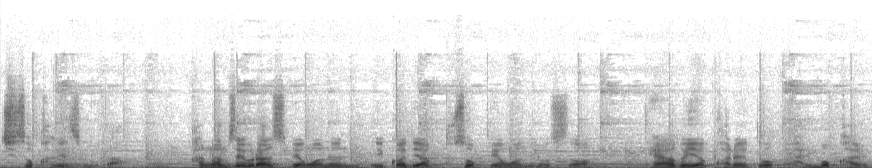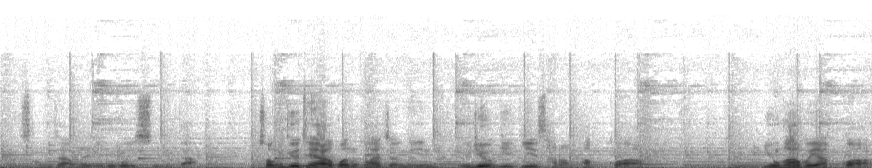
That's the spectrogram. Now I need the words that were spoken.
지속하겠습니다. 강남 세브란스 병원은 의과대학 부속 병원으로서 대학의 역할에도 괄목할 성장을 이루고 있습니다. 정규 대학원 과정인 의료기기 산업학과, 융합의학과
